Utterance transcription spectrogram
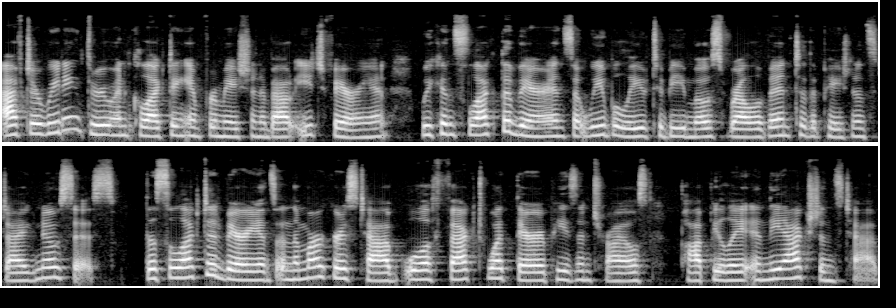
After reading through and collecting information about each variant, we can select the variants that we believe to be most relevant to the patient's diagnosis. The selected variants in the Markers tab will affect what therapies and trials populate in the Actions tab,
